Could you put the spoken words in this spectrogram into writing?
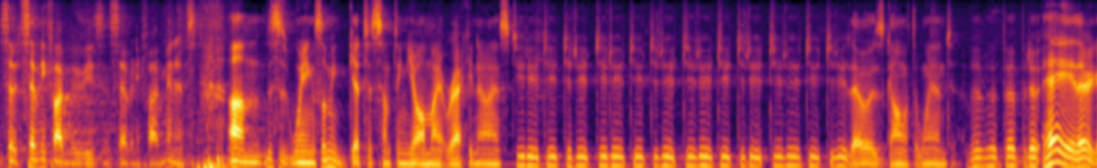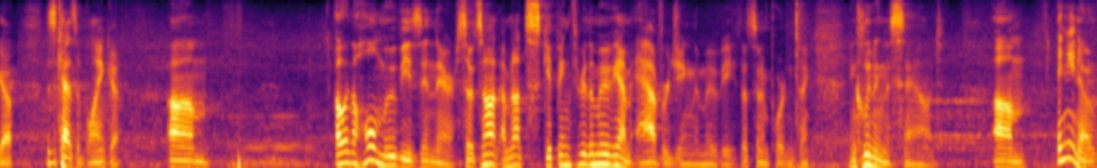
So it's 75 movies in 75 minutes. Um, this is Wings. Let me get to something y'all might recognize. That was Gone with the Wind. Hey, there you go. This is Casablanca. Um, oh, and the whole movie is in there. So it's not, I'm not skipping through the movie, I'm averaging the movie. That's an important thing, including the sound. Um, and you know,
